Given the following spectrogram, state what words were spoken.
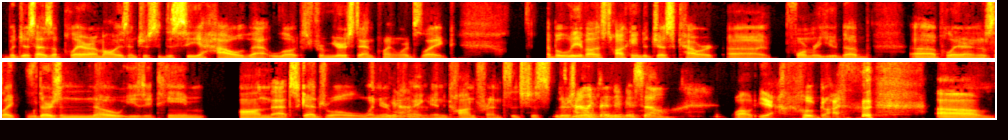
but just as a player i'm always interested to see how that looks from your standpoint where it's like i believe i was talking to jess cowart uh, former uw uh, player and it was like there's no easy team on that schedule when you're yeah. playing in conference. It's just there's kind of no, like the NWSL. Well, yeah. Oh God. um.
